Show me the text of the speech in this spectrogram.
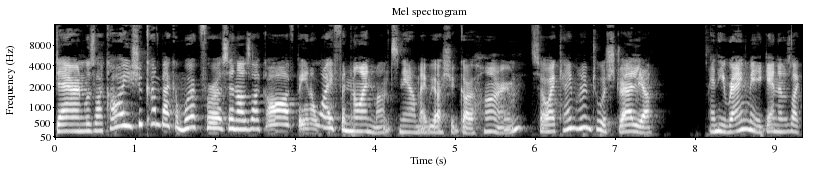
Darren was like, Oh, you should come back and work for us. And I was like, Oh, I've been away for nine months now. Maybe I should go home. So I came home to Australia and he rang me again and was like,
